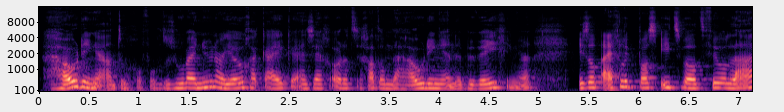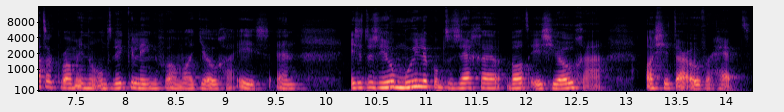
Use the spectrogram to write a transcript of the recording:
houdingen aan toegevoegd. Dus hoe wij nu naar yoga kijken en zeggen, oh dat gaat om de houdingen en de bewegingen. Is dat eigenlijk pas iets wat veel later kwam in de ontwikkeling van wat yoga is. En is het dus heel moeilijk om te zeggen, wat is yoga? Als je het daarover hebt.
